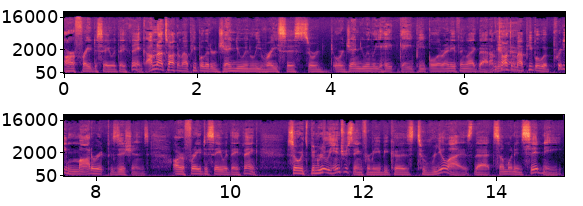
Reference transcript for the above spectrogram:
are afraid to say what they think. I'm not talking about people that are genuinely racists or, or genuinely hate gay people or anything like that. I'm yeah. talking about people with pretty moderate positions are afraid to say what they think. So it's been really interesting for me because to realize that someone in Sydney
